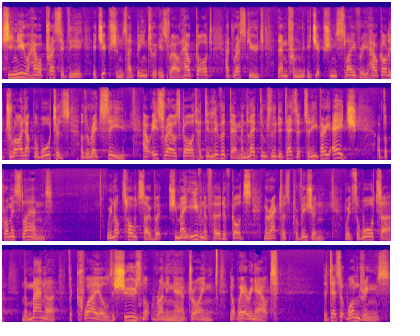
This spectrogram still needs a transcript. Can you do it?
She knew how oppressive the Egyptians had been to Israel, how God had rescued them from Egyptian slavery, how God had dried up the waters of the Red Sea, how Israel's God had delivered them and led them through the desert to the very edge of the promised land. We're not told so, but she may even have heard of God's miraculous provision with the water, the manna, the quail, the shoes not running out, drying, not wearing out the desert wanderings,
